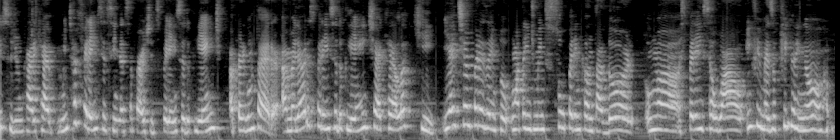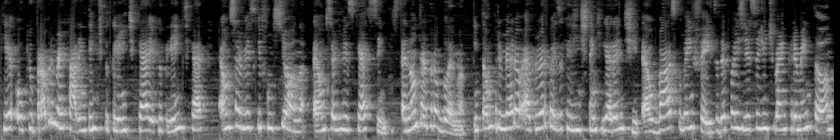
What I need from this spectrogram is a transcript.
isso, de um cara que é muito referência, assim, nessa parte de experiência do cliente. A pergunta era, a melhor experiência do cliente é aquela que... E aí tinha, por exemplo, um atendimento super encantador, uma experiência uau, enfim, mas o que ganhou, o que o, que o próprio mercado entende que o cliente quer e o que o cliente quer, é um serviço que funciona, é um serviço que é simples, é não ter problema. Então, primeiro, é a primeira coisa que a gente tem que garantir é o básico bem feito. Depois disso, a gente vai incrementando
